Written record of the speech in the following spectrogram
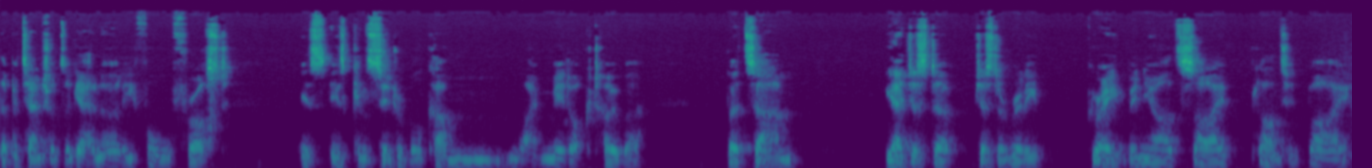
the potential to get an early fall frost is is considerable come like mid October. But um, yeah, just a just a really great vineyard site planted by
